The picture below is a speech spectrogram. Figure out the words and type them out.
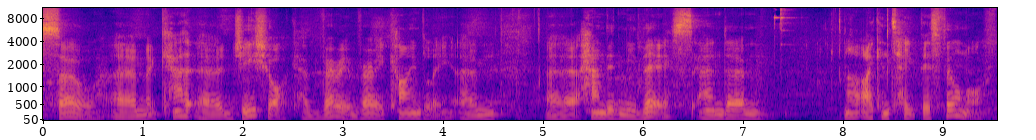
So, um, uh, G-Shock have very, very kindly um, uh, handed me this and um, I can take this film off.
